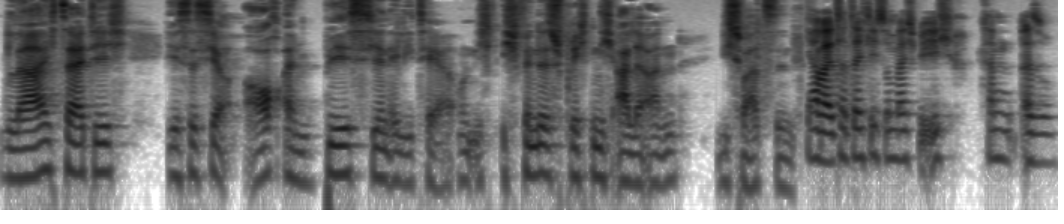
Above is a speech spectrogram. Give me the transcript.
Gleichzeitig ist es ja auch ein bisschen elitär. Und ich, ich finde, es spricht nicht alle an, die schwarz sind. Ja, weil tatsächlich zum Beispiel ich kann, also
